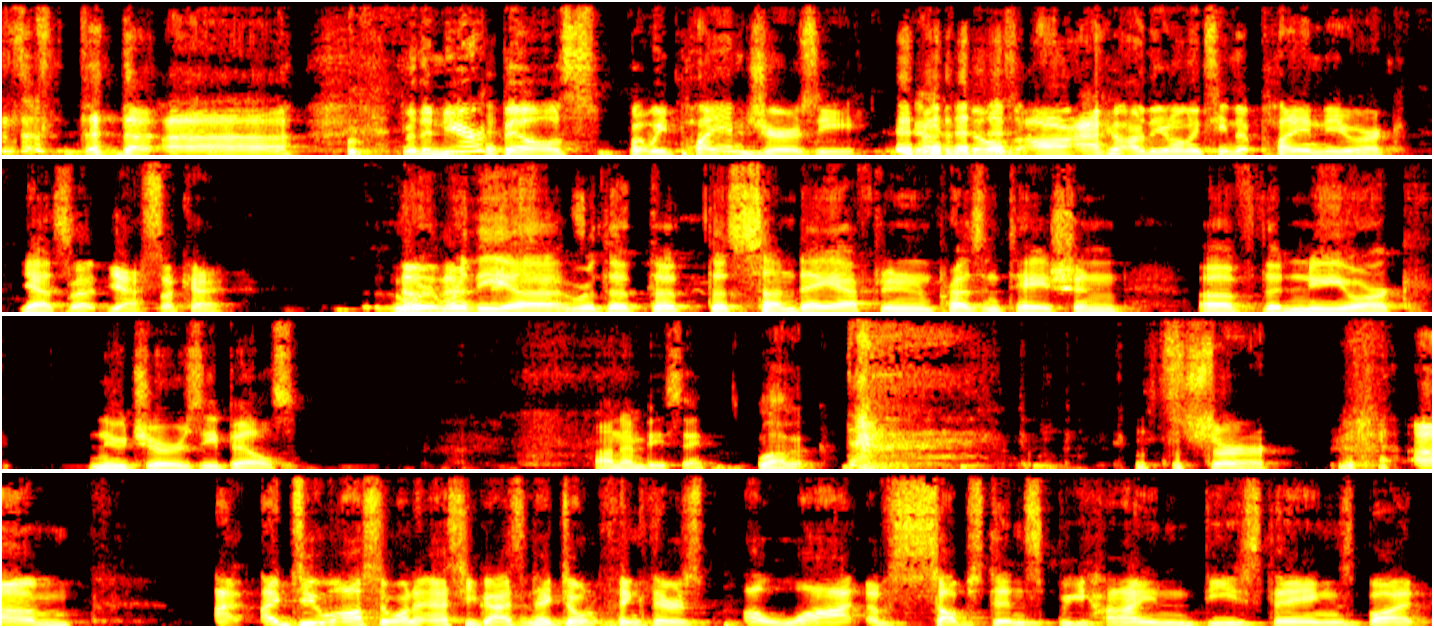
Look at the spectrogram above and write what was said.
the, the, uh, we're the New York Bills, but we play in Jersey. The Bills are are the only team that play in New York. Yes, But yes, okay. None we're, we're the uh, we're the, the the Sunday afternoon presentation of the New York New Jersey Bills on NBC. Love it. sure. Um, I, I do also want to ask you guys, and I don't think there's a lot of substance behind these things, but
